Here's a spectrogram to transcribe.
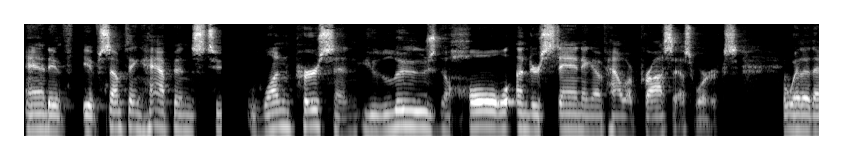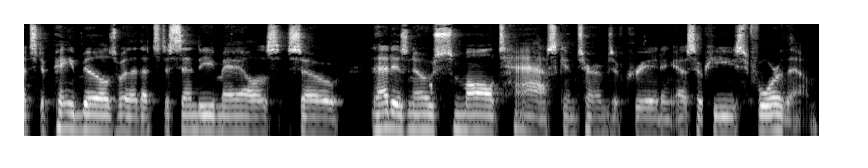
And if if something happens to one person, you lose the whole understanding of how a process works, whether that's to pay bills, whether that's to send emails. So that is no small task in terms of creating SOPs for them.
